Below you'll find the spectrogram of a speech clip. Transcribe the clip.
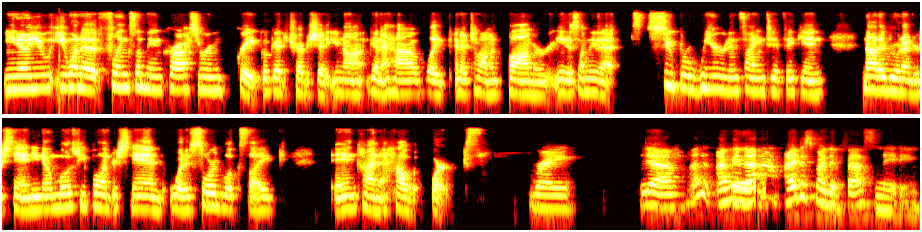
You know you you want to fling something across the room great go get a trebuchet. You're not going to have like an atomic bomb or you know something that's super weird and scientific and not everyone understand. You know most people understand what a sword looks like and kind of how it works. Right. Yeah i, I mean I, I just find it fascinating.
